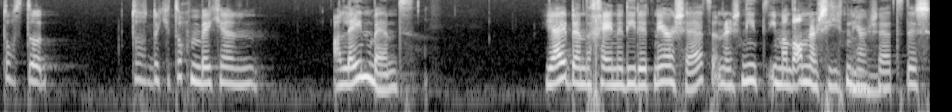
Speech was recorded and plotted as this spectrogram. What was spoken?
toch, toch- dat je toch een beetje een- alleen bent. Jij bent degene die dit neerzet en er is niet iemand anders die het neerzet. Dus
